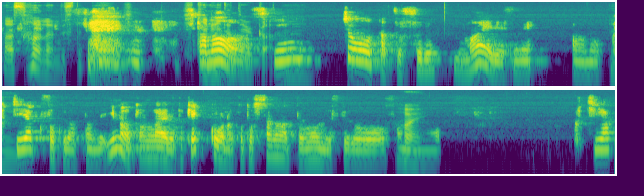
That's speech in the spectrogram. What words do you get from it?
た。あ、そうなんですね。しかも、資金調達する前ですね、あの、口約束だったんで、うん、今考えると結構なことしたなと思うんですけど、その、はい口約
